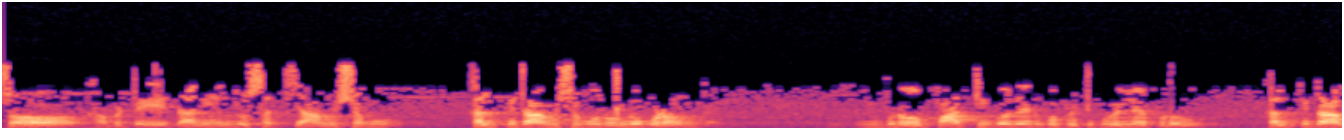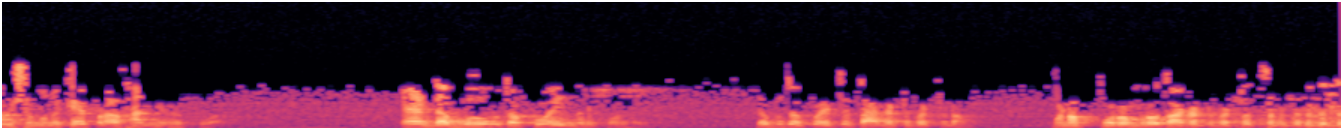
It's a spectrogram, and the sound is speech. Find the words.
సో కాబట్టి దాని ఎందు సత్యాంశము కల్పితాంశము రెండు కూడా ఉంటాయి. ఇప్పుడు పార్టీకో దేనికో పెట్టుకు వెళ్ళేప్పుడు కల్పితాంశమునకే ప్రాధాన్యం ఎక్కువ. డబ్బు డబ్బు తక్కువైందనుకోండి. డబ్బు తక్కువైతే తాకట్టు పెట్టడం మణపురంలో తాకట్టు పెట్టచ్చని పెద్ద పెద్ద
